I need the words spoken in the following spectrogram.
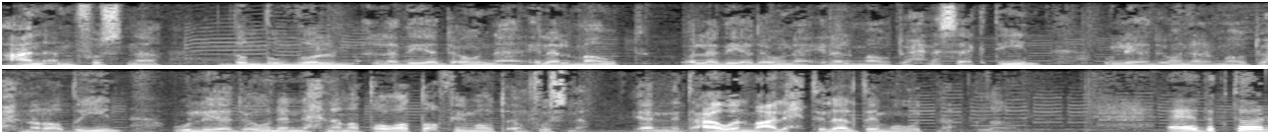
عن أنفسنا ضد الظلم الذي يدعونا إلى الموت والذي يدعونا إلى الموت وإحنا ساكتين واللي يدعونا للموت وإحنا راضيين واللي يدعونا إن إحنا نتواطأ في موت أنفسنا. يعني نتعاون مع الاحتلال تيموتنا نعم. آه، دكتور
